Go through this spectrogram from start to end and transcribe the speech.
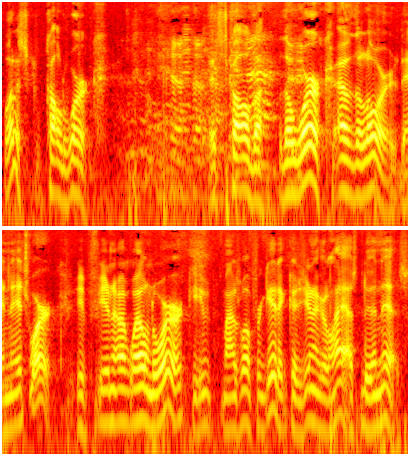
What is called work? It's called the, the work of the Lord, and it's work. If you're not willing to work, you might as well forget it because you're not going to last doing this.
